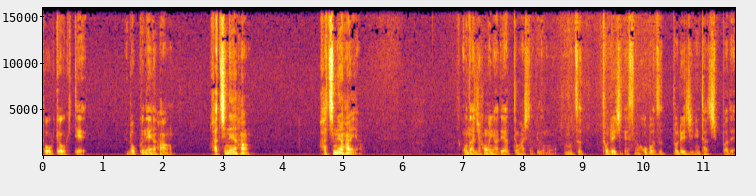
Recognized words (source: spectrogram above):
東京来て6年半。8年半。8年半や。同じ本屋でやってましたけども。もうずっとレジですね。ほぼずっとレジに立ちっぱで。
